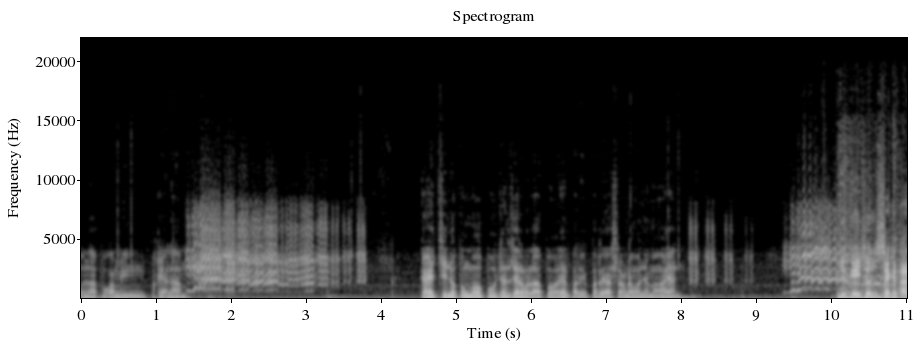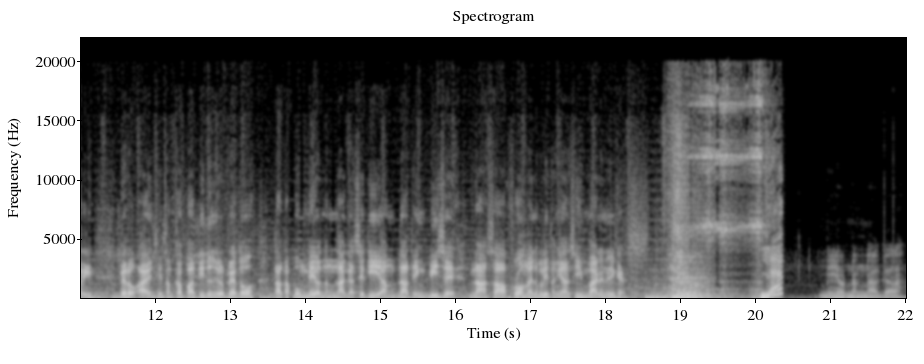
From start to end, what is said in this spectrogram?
wala po kaming pakialam. Kahit sino pong maupo dyan, sir, wala po, yan, pare-parehas lang naman yung mga yan. Education Secretary. Pero ayon sa isang kapatido ni Robredo, tatakbong mayor ng Naga City ang dating vice. Nasa frontline na balitang yan si Marlon Enriquez. Let Mayor ng Naga,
